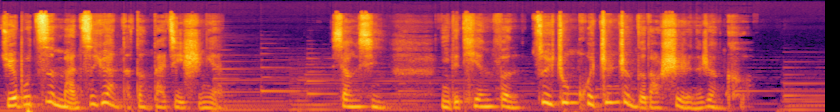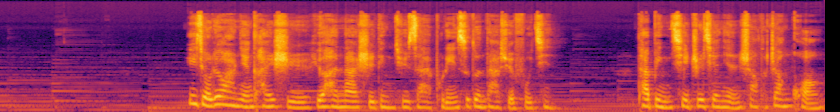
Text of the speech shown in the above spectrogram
绝不自满自怨的等待几十年，相信你的天分最终会真正得到世人的认可。一九六二年开始，约翰·纳什定居在普林斯顿大学附近。他摒弃之前年少的张狂，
